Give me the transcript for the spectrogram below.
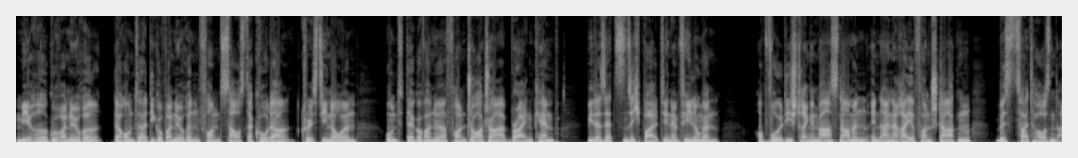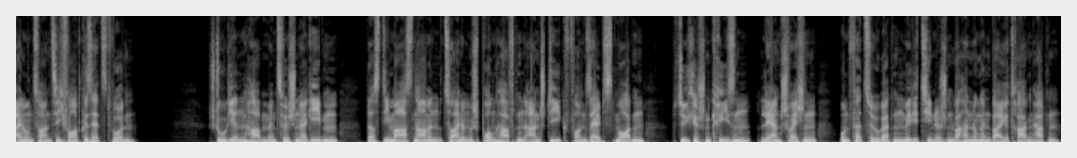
Mehrere Gouverneure, darunter die Gouverneurin von South Dakota, Christy Noem, und der Gouverneur von Georgia, Brian Kemp, widersetzten sich bald den Empfehlungen, obwohl die strengen Maßnahmen in einer Reihe von Staaten bis 2021 fortgesetzt wurden. Studien haben inzwischen ergeben, dass die Maßnahmen zu einem sprunghaften Anstieg von Selbstmorden, psychischen Krisen, Lernschwächen und verzögerten medizinischen Behandlungen beigetragen hatten.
